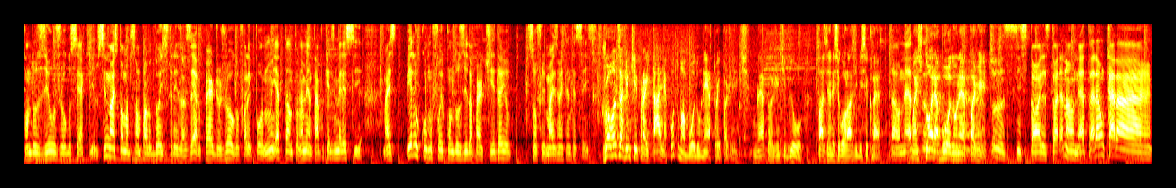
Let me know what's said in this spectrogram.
conduziu o jogo ser aquilo. Se nós tomamos do São Paulo 2, 3 a 0, perde o jogo, eu falei, pô, não ia tanto lamentar porque eles mereciam. Mas pelo como foi conduzida a partida, eu sofri mais em 86. João, antes da gente ir pra Itália, conta uma boa do Neto aí pra gente. O Neto a gente viu fazendo esse golaço de bicicleta. Não, Neto- Uma história boa do Neto pra gente. História, história não. O Neto era um cara.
